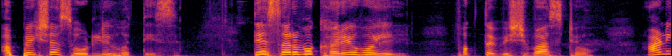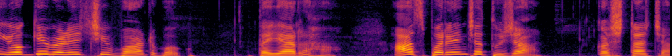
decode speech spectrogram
अपेक्षा सोडली होतीस. ते सर्व खरे होईल. फक्त विश्वास ठेव आणि योग्य वेळेची वाट बघ. तयार राहा. आजपर्यंतच्या तुझ्या कष्टाच्या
